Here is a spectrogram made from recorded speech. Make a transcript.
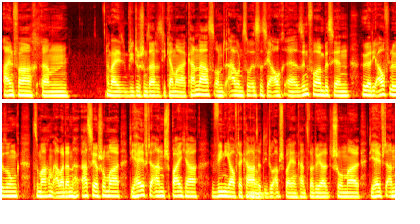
einfach, ähm, weil, wie du schon sagtest, die Kamera kann das und ab und zu ist es ja auch äh, sinnvoll, ein bisschen höher die Auflösung zu machen, aber dann hast du ja schon mal die Hälfte an Speicher weniger auf der Karte, Ja. die du abspeichern kannst, weil du ja schon mal die Hälfte an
